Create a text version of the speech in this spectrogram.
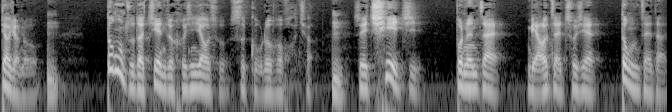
吊脚楼，嗯。侗族的建筑核心要素是鼓楼和花桥，嗯。所以切记不能在苗寨出现。侗寨的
